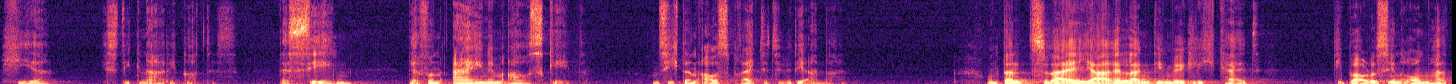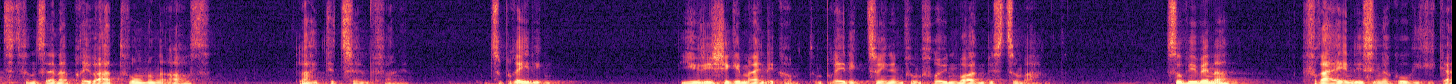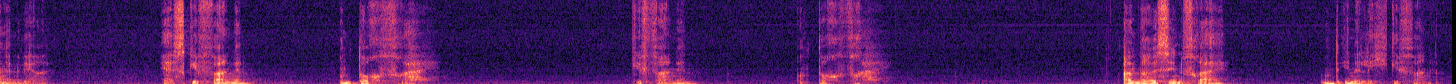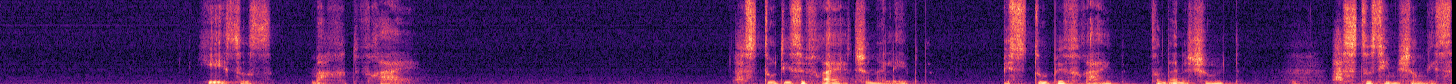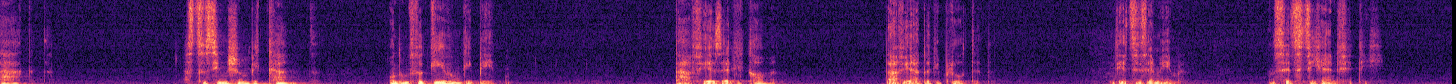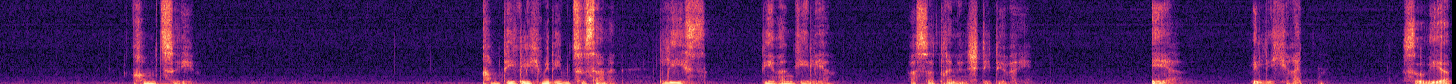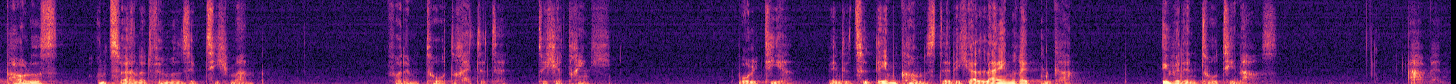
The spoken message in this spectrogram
Hier ist die Gnade Gottes der Segen, der von einem ausgeht und sich dann ausbreitet über die anderen. Und dann zwei Jahre lang die Möglichkeit, die Paulus in Rom hat, von seiner Privatwohnung aus, Leute zu empfangen, zu predigen. Die jüdische Gemeinde kommt und predigt zu ihnen vom frühen Morgen bis zum Abend. So wie wenn er frei in die Synagoge gegangen wäre. Er ist gefangen und doch frei. Gefangen und doch frei. Andere sind frei und innerlich gefangen. Jesus macht frei. Hast du diese Freiheit schon erlebt? Bist du befreit von deiner Schuld? Hast du es ihm schon gesagt? Hast du es ihm schon bekannt? und um Vergebung gebeten. Dafür ist er gekommen. Dafür hat er geblutet. Und jetzt ist er im Himmel und setzt sich ein für dich. Komm zu ihm. Komm täglich mit ihm zusammen. Lies die Evangelien, was da drinnen steht über ihn. Er will dich retten, so wie er Paulus und 275 Mann vor dem Tod rettete durch Ertrinken. Wohl dir, wenn du zu dem kommst, der dich allein retten kann, über den Tod hinaus. Amen.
